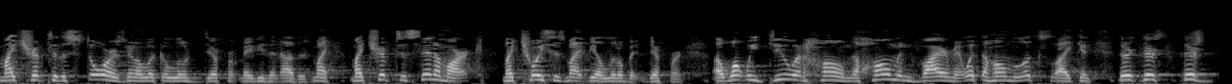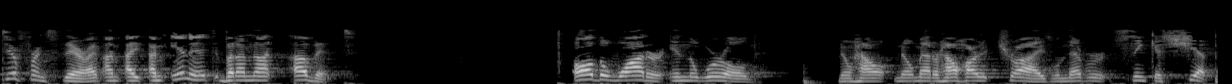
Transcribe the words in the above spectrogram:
my trip to the store is going to look a little different maybe than others. My, my trip to Cinemark, my choices might be a little bit different. Uh, what we do at home, the home environment, what the home looks like, and there, there's, there's difference there. I, I'm, I, I'm in it, but I'm not of it. All the water in the world, no, how, no matter how hard it tries, will never sink a ship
